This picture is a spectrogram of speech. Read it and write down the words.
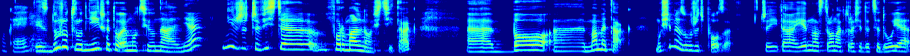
Okay. To jest dużo trudniejsze to emocjonalnie niż rzeczywiście formalności, tak? E, bo e, mamy tak, musimy złożyć pozew. Czyli ta jedna strona, która się decyduje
